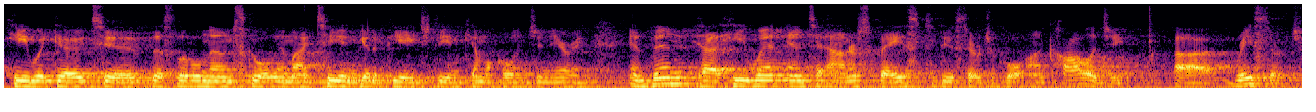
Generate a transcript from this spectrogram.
he would go to this little known school, MIT, and get a PhD in chemical engineering. And then uh, he went into outer space to do surgical oncology uh, research.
